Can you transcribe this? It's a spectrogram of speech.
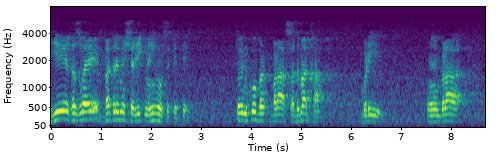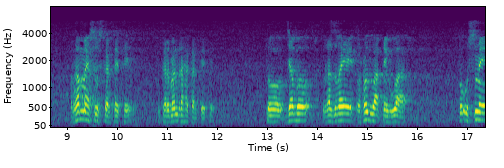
یہ غزوہ بدر میں شریک نہیں ہو سکے تھے، تو ان کو بڑا صدمہ تھا، بڑی، بڑا غم محسوس کرتے تھے فکر مند رہا کرتے تھے۔ تو جب غزوہ عہد واقع ہوا تو اس میں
